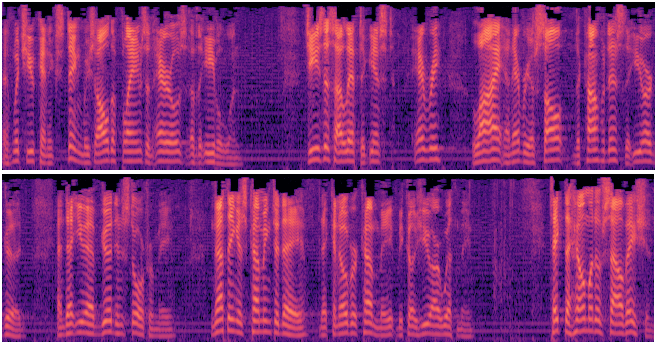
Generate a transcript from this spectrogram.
in which you can extinguish all the flames and arrows of the evil one. Jesus, I lift against every lie and every assault the confidence that you are good and that you have good in store for me. Nothing is coming today that can overcome me because you are with me. Take the helmet of salvation.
